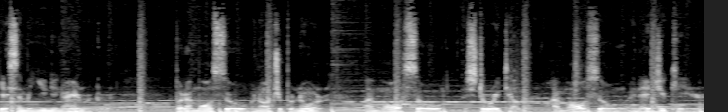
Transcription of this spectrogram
yes, I'm a union ironworker, but I'm also an entrepreneur. I'm also a storyteller. I'm also an educator.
